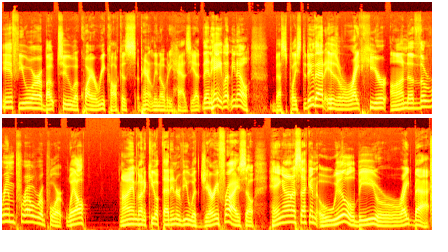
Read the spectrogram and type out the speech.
if you're about to acquire recall because apparently nobody has yet then hey let me know best place to do that is right here on the rim pro report well I am going to queue up that interview with Jerry Fry. So hang on a second. We'll be right back.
